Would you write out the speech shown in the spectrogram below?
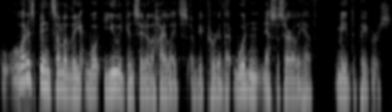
What has been some of the what you would consider the highlights of your career that wouldn't necessarily have made the papers?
